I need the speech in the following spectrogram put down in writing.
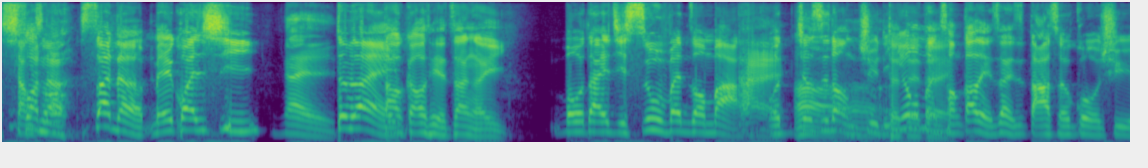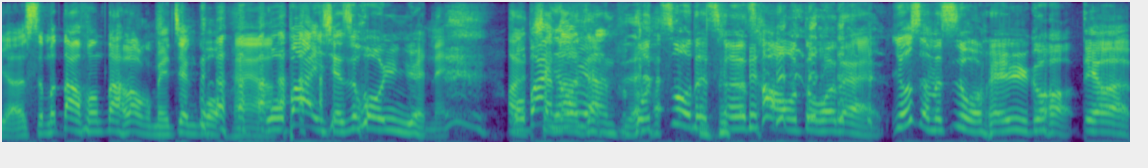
算了算了，没关系，哎，对不对？到高铁站而已。不待机十五分钟吧，我就是那种距离，因为我们从高铁站也是搭车过去啊，什么大风大浪我没见过。我爸以前是货运员呢，我爸以前这样子，我坐的车超多的，有什么事我没遇过？第二，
